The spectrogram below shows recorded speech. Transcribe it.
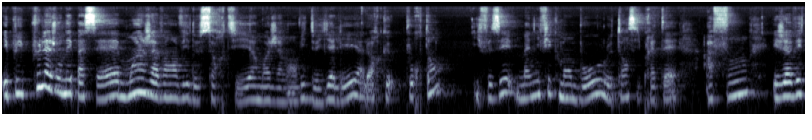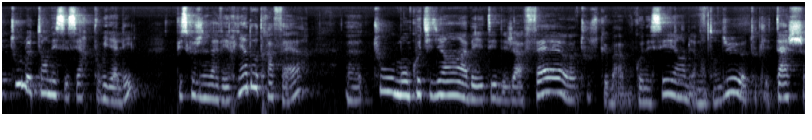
Et puis plus la journée passait, moins j'avais envie de sortir, moins j'avais envie de y aller, alors que pourtant il faisait magnifiquement beau, le temps s'y prêtait à fond et j'avais tout le temps nécessaire pour y aller puisque je n'avais rien d'autre à faire. Euh, tout mon quotidien avait été déjà fait, euh, tout ce que bah, vous connaissez, hein, bien entendu, euh, toutes les tâches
